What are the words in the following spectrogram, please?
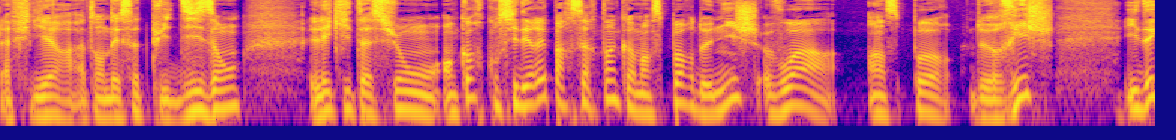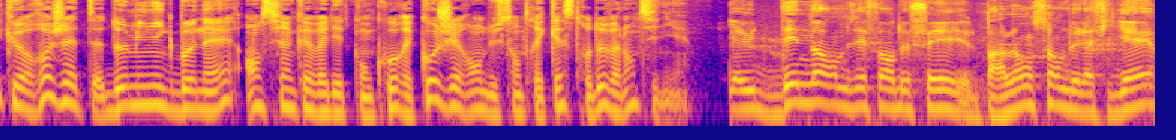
La filière attendait ça depuis 10 ans. L'équitation, encore considérée par certains comme un sport de niche, voire un sport de riche. Idée que rejette Dominique Bonnet, ancien cavalier de concours et co-gérant du centre équestre de Valentinier. Il y a eu d'énormes efforts de fait par l'ensemble de la filière.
